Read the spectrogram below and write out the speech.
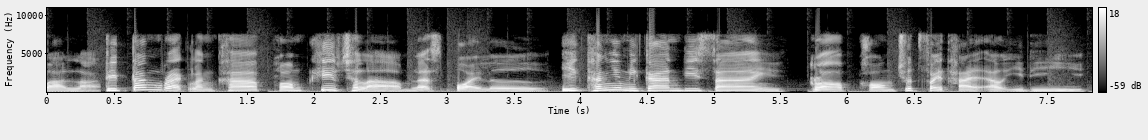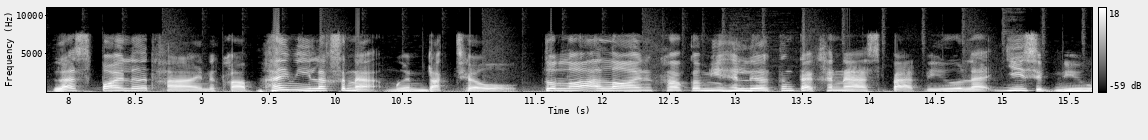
บานหลัง ติดตั้งแรกหลังคาพร้อมครีบฉลามและสปอยเลอร์ อีกทั้งยังมีการดีไซน์กรอบของชุดไฟท้าย LED และสปอยเลอร์ท้ายนะครับ ให้มีลักษณะเหมือนดักเทลส่วนล้ออะลอยนะครับก็มีให้เลือกตั้งแต่ขนาด 18 นิ้วและ 20 นิ้ว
